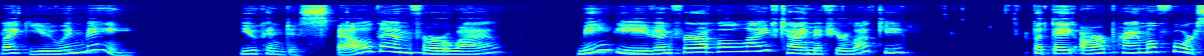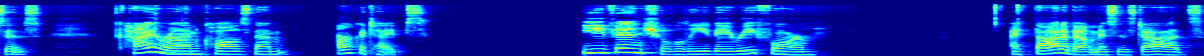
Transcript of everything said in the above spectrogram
like you and me. You can dispel them for a while, maybe even for a whole lifetime if you're lucky. But they are primal forces. Chiron calls them archetypes. Eventually, they reform. I thought about Mrs. Dodds.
